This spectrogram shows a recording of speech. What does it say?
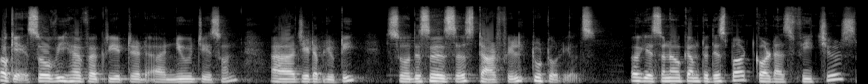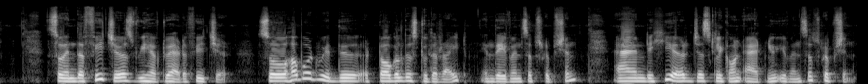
Okay so we have uh, created a new JSON uh, JWT so this is a Starfield tutorials. Okay so now come to this part called as features. So in the features we have to add a feature so how about we the, toggle this to the right in the event subscription and here just click on add new event subscription.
